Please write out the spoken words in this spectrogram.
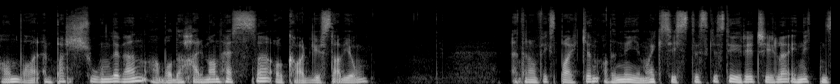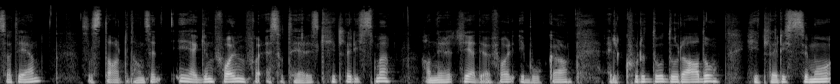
Han var en personlig venn av både Herman Hesse og Carl Gustav Jung. Etter han fikk sparken av det nye marxistiske styret i Chile i 1971, så startet han sin egen form for esoterisk hitlerisme, han redegjør for i boka El Cordo Dorado, Hitlerissimo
